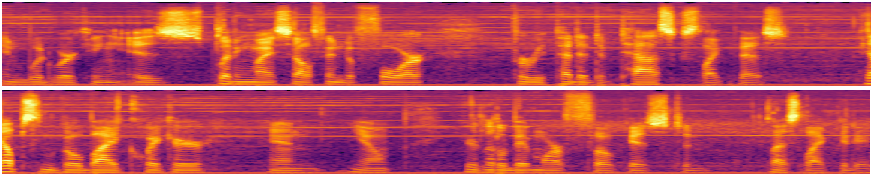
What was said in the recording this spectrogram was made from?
in woodworking is splitting myself into four for repetitive tasks like this. It helps them go by quicker and, you know, you're a little bit more focused and less likely to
